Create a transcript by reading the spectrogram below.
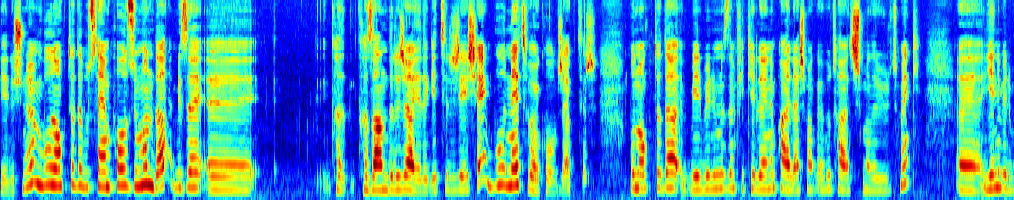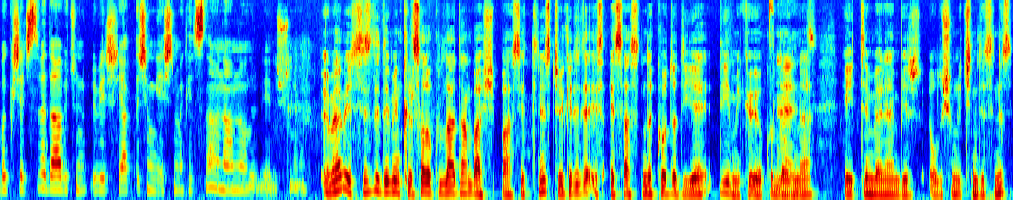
diye düşünüyorum. Bu noktada bu sempozyumun da bize e, ka- kazandıracağı ya da getireceği şey bu network olacaktır. Bu noktada birbirimizin fikirlerini paylaşmak ve bu tartışmaları yürütmek e, yeni bir bakış açısı ve daha bütünlüklü bir yaklaşım geliştirmek açısından önemli olur diye düşünüyorum. Ömer Bey siz de demin kırsal okullardan bahsettiniz. Türkiye'de de es- esasında KODA diye değil mi köy okullarına Evet. eğitim veren bir oluşumun içindesiniz.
